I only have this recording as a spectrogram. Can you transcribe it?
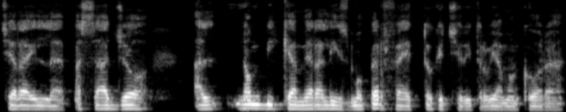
c'era il passaggio al non bicameralismo perfetto che ci ritroviamo ancora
